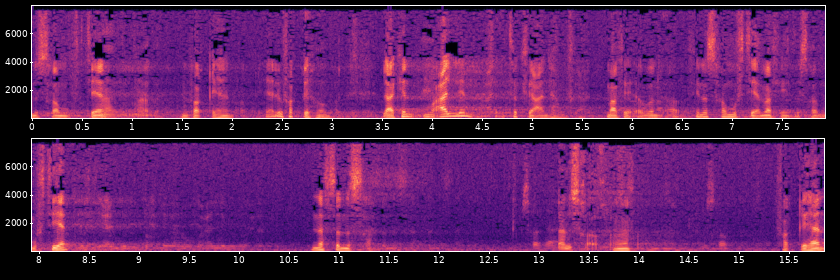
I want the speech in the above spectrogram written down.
نسخة مفتيا نعم مفقها. يعني يفقههم. لكن معلم تكفي عنها ما في في نسخة مفتيا ما في نسخة مفتيا نفس النسخة. لا نسخة أخرى. فقها.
